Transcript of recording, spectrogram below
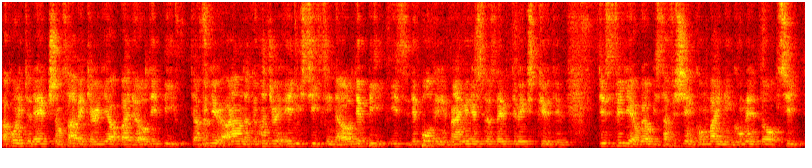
According to the election survey carried out by the LDP, the figure around the 280 seats in the LDP is reported in Prime Minister's Executive. This figure will be sufficient combining Komeito seat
